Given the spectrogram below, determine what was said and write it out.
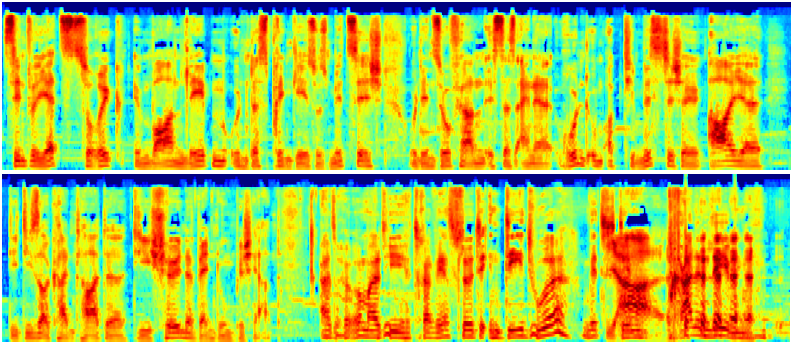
sind wir jetzt zurück im wahren Leben und das bringt Jesus mit sich. Und insofern ist das eine rundum optimistische Arie, die dieser Kantate die schöne Wendung beschert. Also hören wir mal die Traversflöte in D-Dur mit ja. dem prallen Leben.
